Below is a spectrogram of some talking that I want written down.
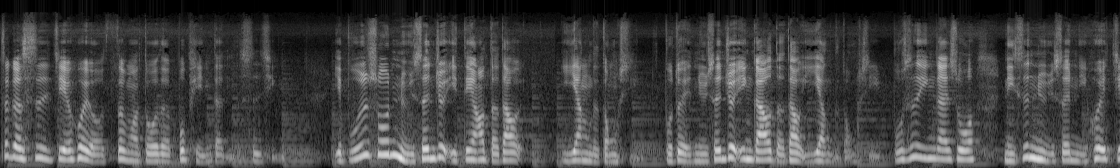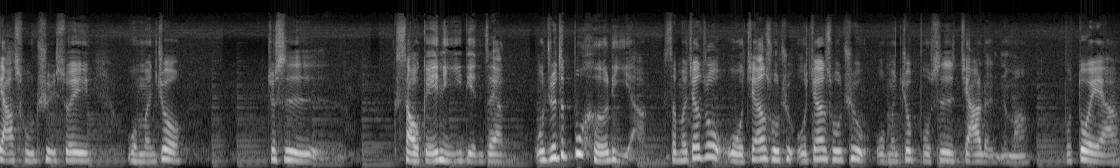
这个世界会有这么多的不平等的事情？也不是说女生就一定要得到一样的东西。不对，女生就应该要得到一样的东西，不是应该说你是女生，你会嫁出去，所以我们就就是少给你一点这样，我觉得不合理啊！什么叫做我嫁出去？我嫁出去，我们就不是家人了吗？不对啊！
